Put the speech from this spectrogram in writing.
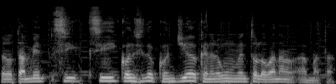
Pero también sí, sí coincido con Gio que en algún momento lo van a, matar.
